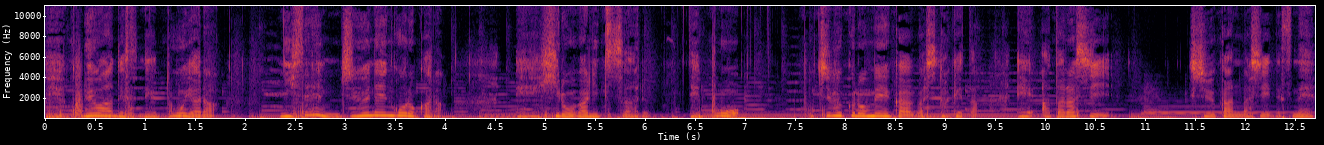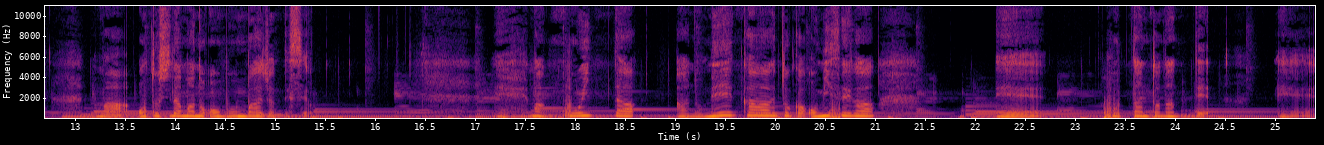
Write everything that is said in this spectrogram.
えこれはですねどうやら2010年頃から、え広がりつつある、え某ポチ袋メーカーが仕掛けた、え新しい習慣らしいですね。まあ、お年玉のお盆バージョンですよ。えー、まあ、こういったあのメーカーとかお店が、えー、発端となって、えー、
